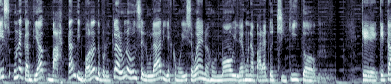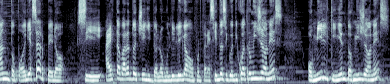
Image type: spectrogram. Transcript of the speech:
es una cantidad bastante importante, porque claro, uno ve un celular y es como dice, bueno, es un móvil, es un aparato chiquito, que, tanto podría ser, pero si a este aparato chiquito lo multiplicamos por 354 millones o 1500 millones,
